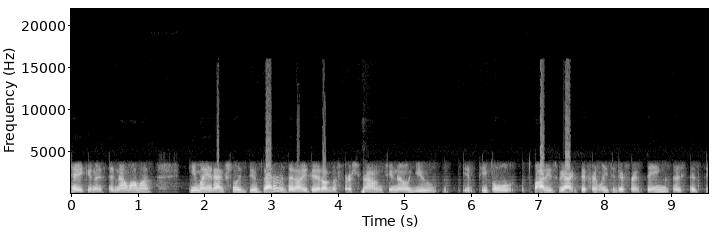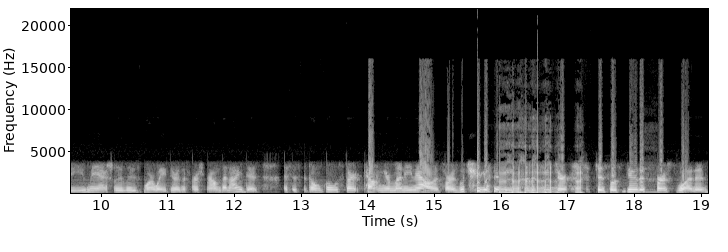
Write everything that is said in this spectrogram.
take. And I said, now, Mama, you might actually do better than I did on the first round. You know, you people bodies react differently to different things. I said, so you may actually lose more weight during the first round than I did. I said, so don't go start counting your money now as far as what you're going to need for the future. Just let's do this first one and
